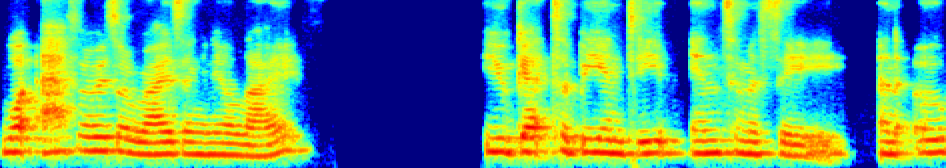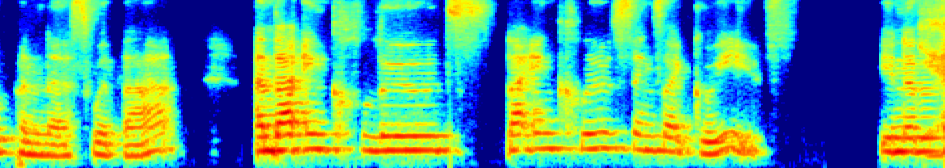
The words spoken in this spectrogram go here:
whatever is arising in your life you get to be in deep intimacy and openness with that. And that includes that includes things like grief. You know that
